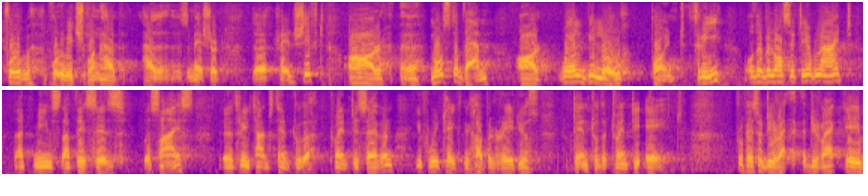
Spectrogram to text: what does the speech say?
for, for which one have, has measured the redshift are, uh, most of them are well below 0.3 of the velocity of light. That means that this is the size, uh, 3 times 10 to the 27, if we take the Hubble radius to 10 to the 28. Professor Dirac, Dirac gave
